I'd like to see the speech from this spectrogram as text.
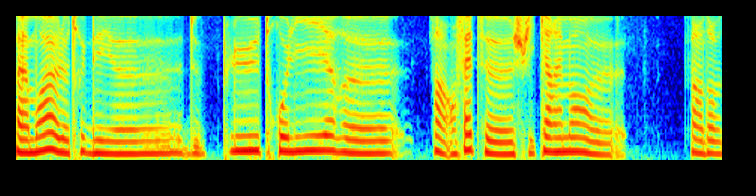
Bah moi, le truc des, euh, de plus trop lire. euh, en fait, je suis carrément. Enfin,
